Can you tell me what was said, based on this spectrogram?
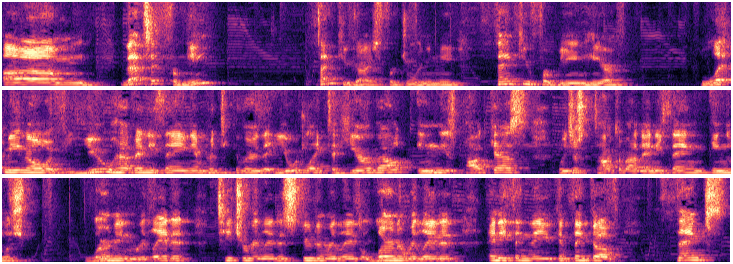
um, that's it for me. Thank you guys for joining me. Thank you for being here. Let me know if you have anything in particular that you would like to hear about in these podcasts. We just talk about anything English learning related, teacher related, student related, learner related, anything that you can think of. Thanks.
